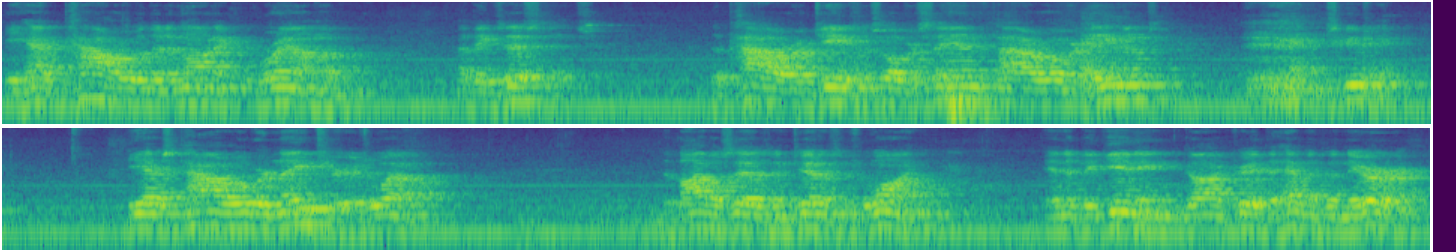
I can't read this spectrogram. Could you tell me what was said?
He had power with the demonic realm of of existence. The power of Jesus over sin, power over demons. Excuse me. He has power over nature as well. The Bible says in Genesis 1, in the beginning God created the heavens and the earth,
